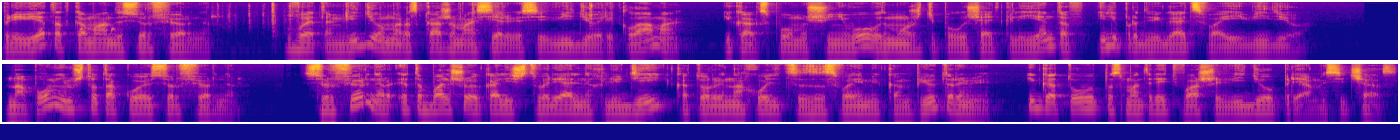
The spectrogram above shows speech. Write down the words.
Привет от команды Surferner. В этом видео мы расскажем о сервисе видеореклама и как с помощью него вы можете получать клиентов или продвигать свои видео. Напомним, что такое Surferner. Surferner – это большое количество реальных людей, которые находятся за своими компьютерами и готовы посмотреть ваше видео прямо сейчас.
